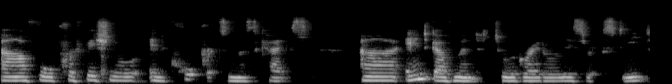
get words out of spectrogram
uh, for professional and corporates in this case, uh, and government to a greater or lesser extent,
